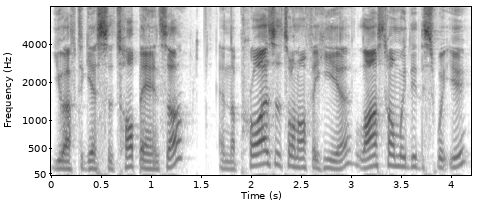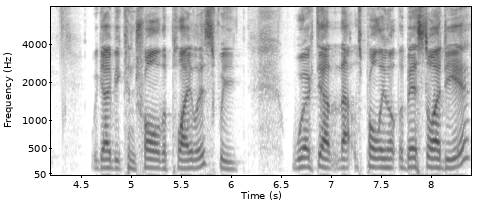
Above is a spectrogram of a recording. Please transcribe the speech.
you have to guess the top answer, and the prize that's on offer here. Last time we did this with you, we gave you control of the playlist. We worked out that that was probably not the best idea.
